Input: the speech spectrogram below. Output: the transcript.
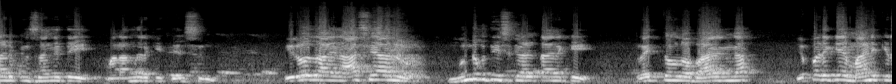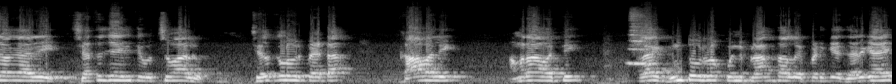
నడిపిన సంగతి మనందరికీ తెలిసింది. ఈరోజు ఆయన ఆశయాలు ముందుకు తీసుకెళ్ళటానికి ప్రయత్నంలో భాగంగా ఇప్పటికే మాణిక్యరావు గారి శత జయంతి ఉత్సవాలు చిలకలూరుపేట కావలి అమరావతి అలాగే గుంటూరులో కొన్ని ప్రాంతాల్లో ఇప్పటికే జరిగాయి.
